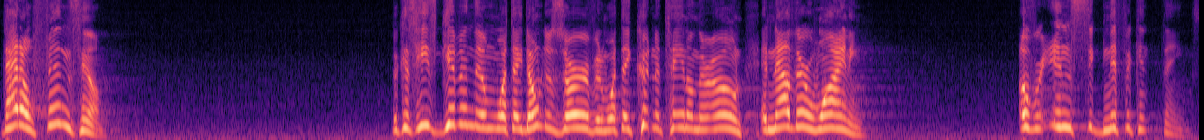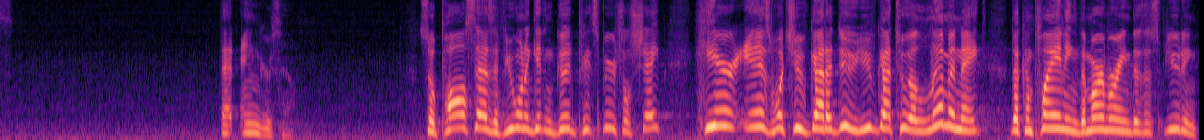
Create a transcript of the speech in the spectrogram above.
that offends him. Because he's given them what they don't deserve and what they couldn't attain on their own, and now they're whining over insignificant things. That angers him. So Paul says if you want to get in good spiritual shape, here is what you've got to do. You've got to eliminate the complaining, the murmuring, the disputing.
